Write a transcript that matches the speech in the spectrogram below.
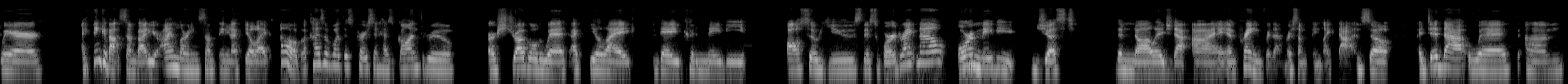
where I think about somebody or I'm learning something and I feel like, oh, because of what this person has gone through or struggled with, I feel like they could maybe also use this word right now, or mm-hmm. maybe just the knowledge that I am praying for them or something like that. And so I did that with um,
